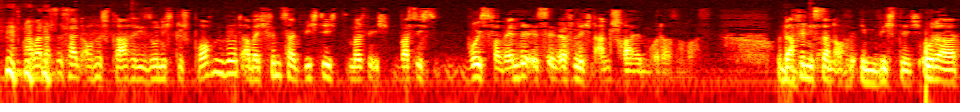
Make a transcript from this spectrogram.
aber das ist halt auch eine Sprache, die so nicht gesprochen wird. Aber ich finde es halt wichtig, zum Beispiel, ich, was ich, wo ich es verwende, ist in öffentlichen Anschreiben oder sowas. Und da finde ich es dann auch eben wichtig. Oder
